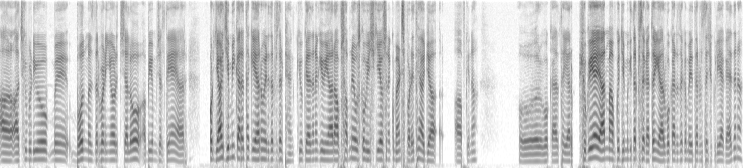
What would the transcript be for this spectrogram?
आज की वीडियो में बहुत मज़ेदार बनी है और चलो, अभी हम चलते हैं यार। और यार जिमी कह रहा था कि यार मेरी तरफ़ से थैंक यू कह देना कि यार आप सबने उसको विश किया, उसने कमेंट्स पढ़े थे आज, आपके ना? और वो कह रहा था, यार, शुक्रिया यार, मैं आपको जिम की तरफ़ से कहता हूँ यार, वो कह रहा था कि मेरी तरफ़ से शुक्रिया, कह देना।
